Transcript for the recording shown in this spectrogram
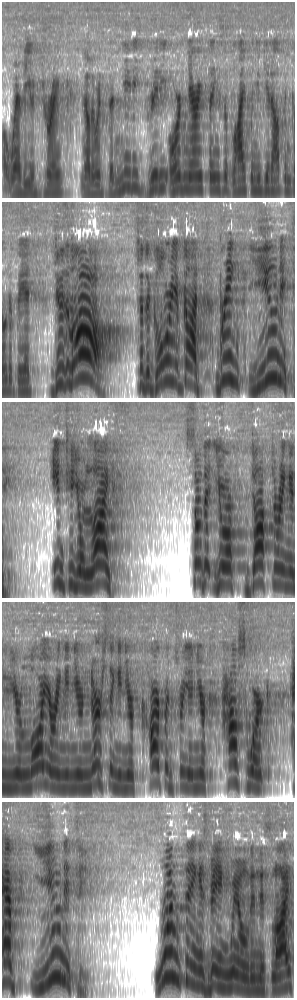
or whether you drink, in other words, the nitty gritty, ordinary things of life when you get up and go to bed, do them all to the glory of God. Bring unity into your life so that your doctoring and your lawyering and your nursing and your carpentry and your housework have unity. One thing is being willed in this life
